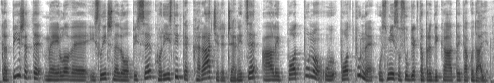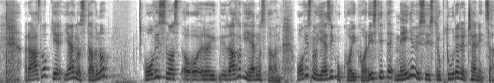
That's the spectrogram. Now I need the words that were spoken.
Kad pišete mailove i slične dopise, koristite kraće rečenice, ali potpuno u, potpune u smislu subjekta, predikata i tako dalje. Razlog je jednostavno Ovisnost, o, razlog je jednostavan. Ovisno o jeziku koji koristite, menjaju se i strukture rečenica.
